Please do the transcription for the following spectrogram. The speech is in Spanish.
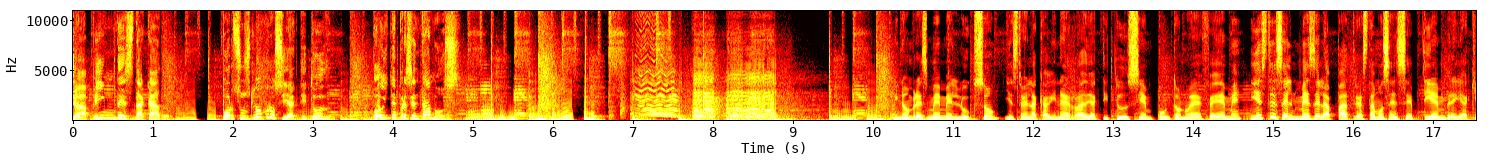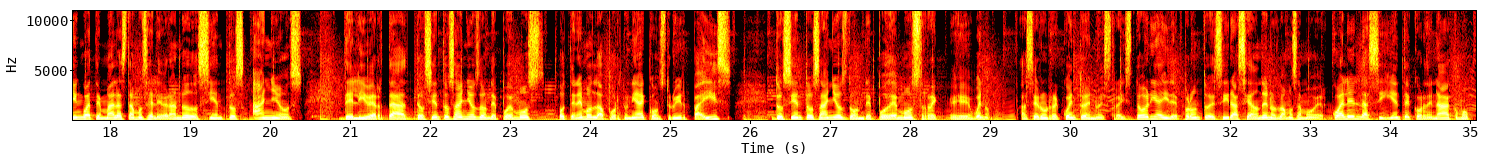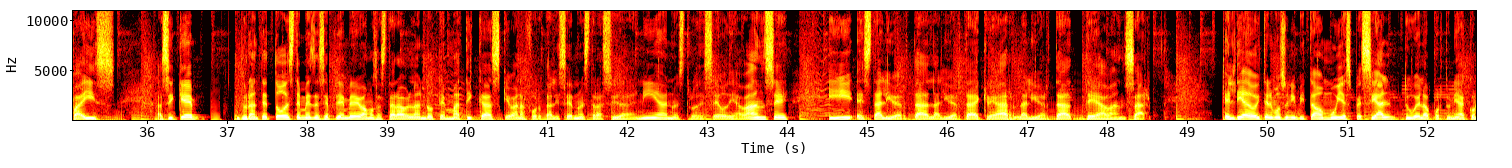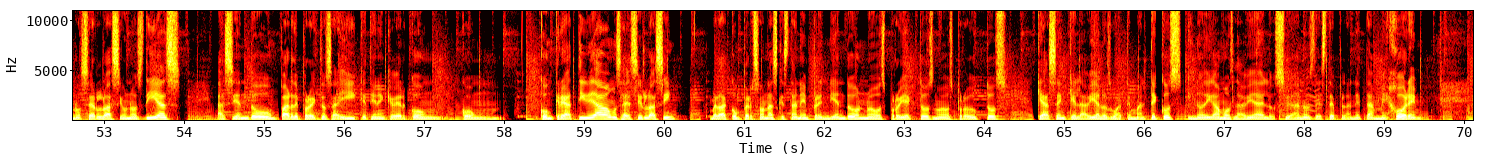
Chapín destacado. Por sus logros y actitud, hoy te presentamos. Mi nombre es Meme Luxo y estoy en la cabina de Radio Actitud 100.9 FM. Y este es el mes de la patria, estamos en septiembre y aquí en Guatemala estamos celebrando 200 años de libertad. 200 años donde podemos o tenemos la oportunidad de construir país. 200 años donde podemos, eh, bueno, hacer un recuento de nuestra historia y de pronto decir hacia dónde nos vamos a mover. ¿Cuál es la siguiente coordenada como país? Así que durante todo este mes de septiembre vamos a estar hablando temáticas que van a fortalecer nuestra ciudadanía, nuestro deseo de avance y esta libertad, la libertad de crear, la libertad de avanzar. El día de hoy tenemos un invitado muy especial. Tuve la oportunidad de conocerlo hace unos días haciendo un par de proyectos ahí que tienen que ver con, con, con creatividad, vamos a decirlo así. ¿verdad? Con personas que están emprendiendo nuevos proyectos, nuevos productos que hacen que la vida de los guatemaltecos y no digamos la vida de los ciudadanos de este planeta mejoren.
